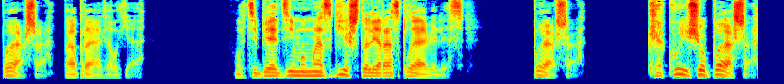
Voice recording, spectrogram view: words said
«Паша», — поправил я. «У тебя, Дима, мозги, что ли, расплавились?» «Паша». «Какой еще Паша?»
